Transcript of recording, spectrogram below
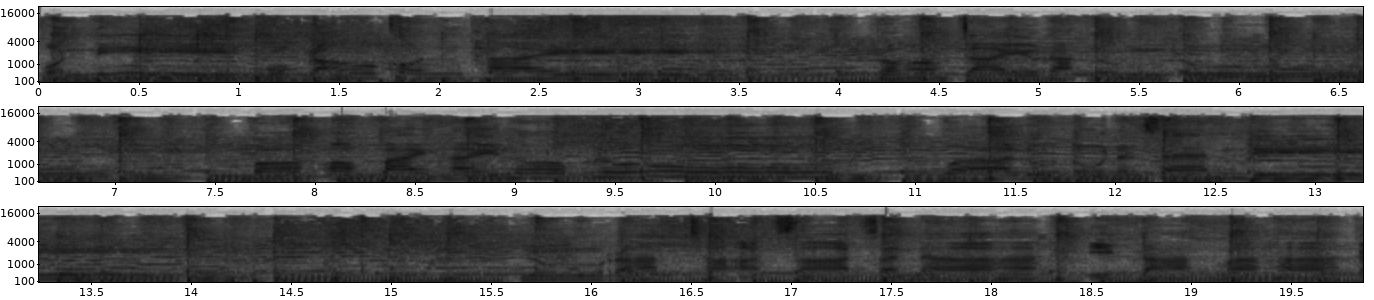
คนนี้ พวกเราคนไทย พร้อมใจรักลุงตู่บอกออกไปให้โลกรู้า อีกพระมหาก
